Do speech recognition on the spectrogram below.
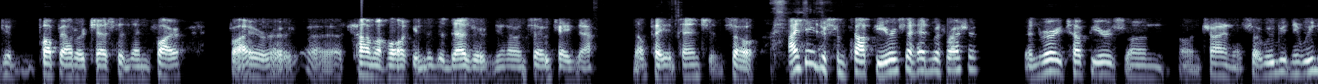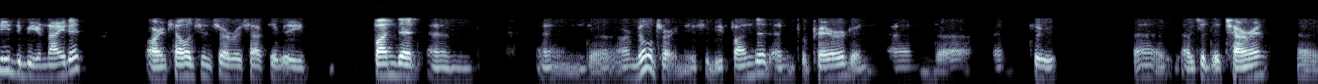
get puff out our chest and then fire fire a, a tomahawk into the desert, you know, and say, okay, now now pay attention. So I think there's some tough years ahead with Russia, and very tough years on on China. So we we need to be united our intelligence service have to be funded and and uh, our military needs to be funded and prepared and and, uh, and to uh, as a deterrent uh,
